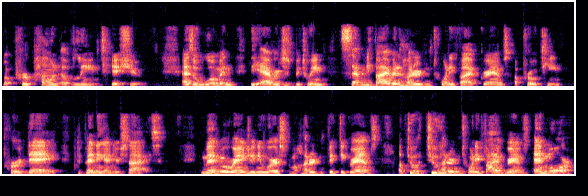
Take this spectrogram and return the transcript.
but per pound of lean tissue. As a woman, the average is between 75 and 125 grams of protein per day, depending on your size. Men will range anywhere from 150 grams up to 225 grams and more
